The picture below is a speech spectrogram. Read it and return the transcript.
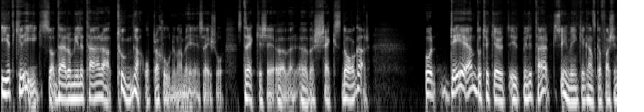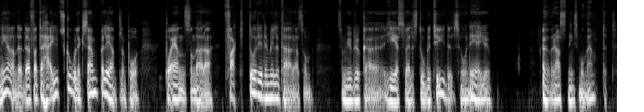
I ett krig där de militära, tunga operationerna, om jag säger så, sträcker sig över, över sex dagar. Och Det är ändå, tycker jag, ur ut militärt synvinkel ganska fascinerande. Därför att det här är ju ett skolexempel egentligen på, på en sån där faktor i det militära som, som ju brukar ges väldigt stor betydelse och det är ju överraskningsmomentet.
